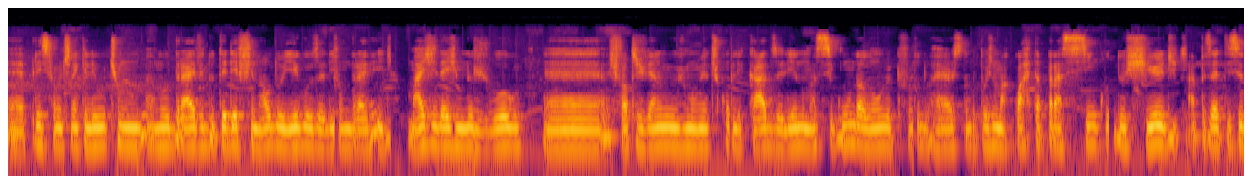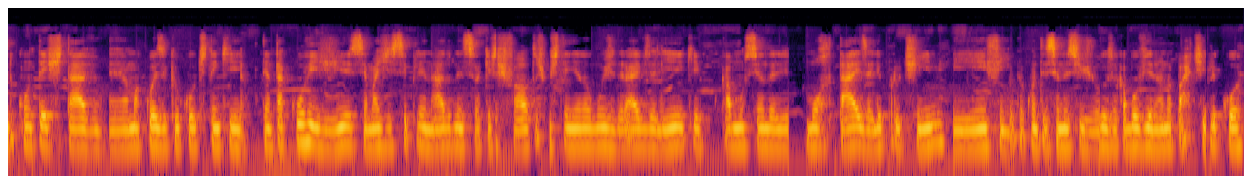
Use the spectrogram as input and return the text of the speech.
é, principalmente naquele último no drive do TD final do Eagles ali, foi um drive de mais de 10 minutos de jogo. É, as faltas vieram em uns momentos complicados ali, numa segunda longa que foi do Harrison, depois numa quarta para 5 do Sheard, que apesar de ter sido contestável, é uma coisa que o coach tem que tentar corrigir, ser mais disciplinado nessas faltas, estendendo alguns drives ali que acabam sendo ali mortais ali pro time. E enfim, o que aconteceu nesse jogo acabou virando a partida, ficou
